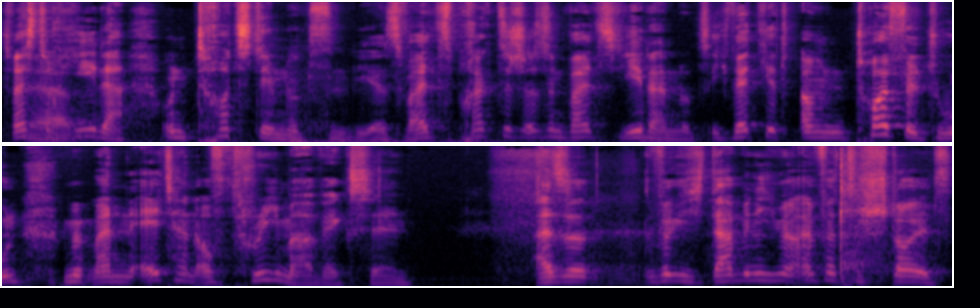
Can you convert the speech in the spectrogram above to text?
Es weiß Ja. doch jeder. Und trotzdem nutzen wir es, weil es praktisch ist und weil es jeder nutzt. Ich werde jetzt einen Teufel tun und mit meinen Eltern auf Threema wechseln. Also wirklich, da bin ich mir einfach zu stolz.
